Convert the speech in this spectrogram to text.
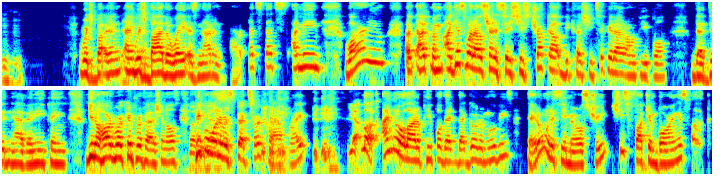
Mhm. which by and, and which by the way is not an art. That's that's i mean why are you I, I, I guess what i was trying to say she struck out because she took it out on people that didn't have anything. You know hardworking professionals. But people want to respect her craft right? Yeah. look i know a lot of people that that go to movies. They don't want to see meryl streep. She's fucking boring as fuck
